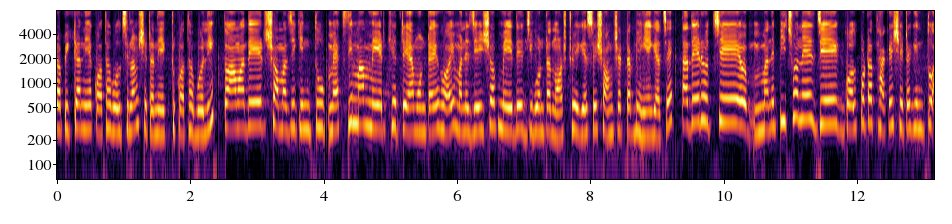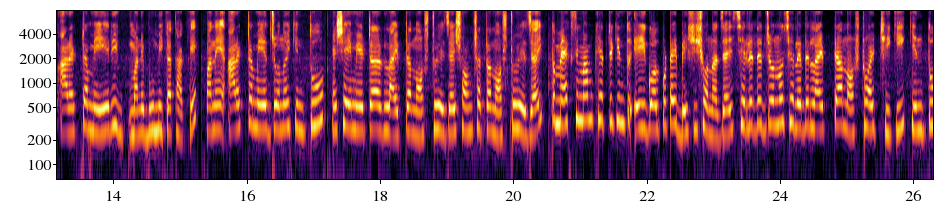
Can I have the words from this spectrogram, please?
টপিকটা নিয়ে কথা বলছিলাম, সেটা নিয়ে একটু কথা বলি। তো আমাদের সমাজে কিন্তু ম্যাক্সিমাম মেয়ের ক্ষেত্রে এমনটাই হয় মানে যেই সব মেয়েদের জীবনটা নষ্ট হয়ে গেছে, সংসারটা ভেঙে গেছে, তাদের হচ্ছে মানে পিছনে যে গল্পটা থাকে, সেটা কিন্তু আরেকটা মেয়েরই মানে ভূমিকা থাকে। মানে আরেকটা মেয়ের জন্যই কিন্তু সেই মেয়েটার লাইফটা নষ্ট হয়ে যায়, সংসারটা নষ্ট হয়ে যায়। তো ম্যাক্সিমাম ক্ষেত্রে কিন্তু এই গল্পটাই বেশি শোনা যায়। ছেলেদের জন্য ছেলেদের লাইফটা নষ্ট হয় ঠিকই, কিন্তু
